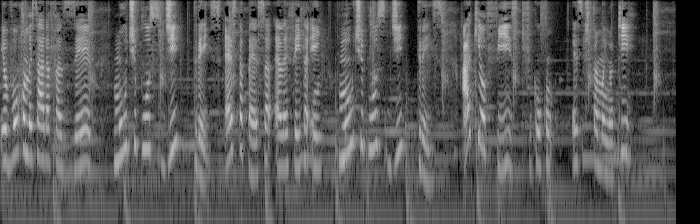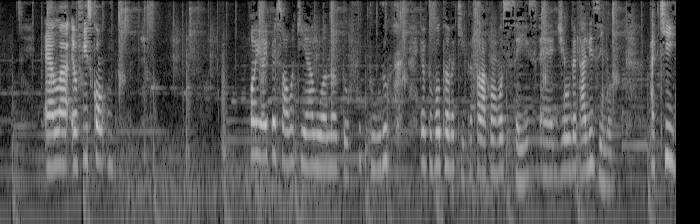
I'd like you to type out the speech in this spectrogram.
eu vou começar a fazer múltiplos de três. Esta peça, ela é feita em múltiplos de 3. A que eu fiz, que ficou com esse tamanho aqui, ela eu fiz com... Oi, oi pessoal, aqui é a Luana do futuro. Eu tô voltando aqui para falar com vocês é, de um detalhezinho. Aqui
